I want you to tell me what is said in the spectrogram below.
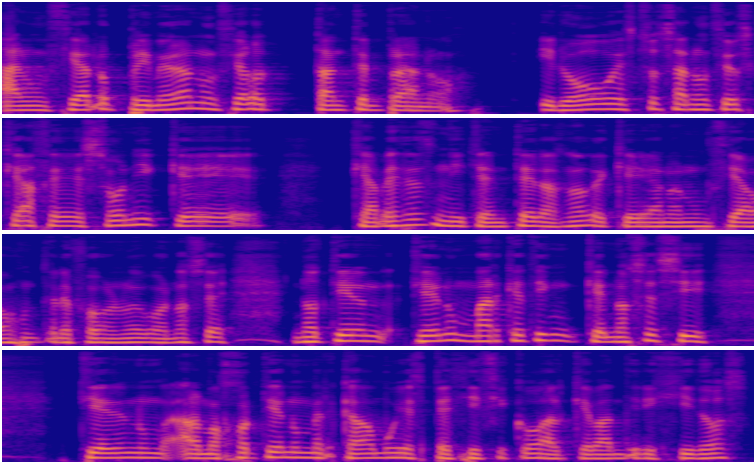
anunciarlo, primero anunciarlo tan temprano y luego estos anuncios que hace Sony que, que a veces ni te enteras, ¿no? De que han anunciado un teléfono nuevo, no sé, no tienen, tienen un marketing que no sé si tienen a lo mejor tienen un mercado muy específico al que van dirigidos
